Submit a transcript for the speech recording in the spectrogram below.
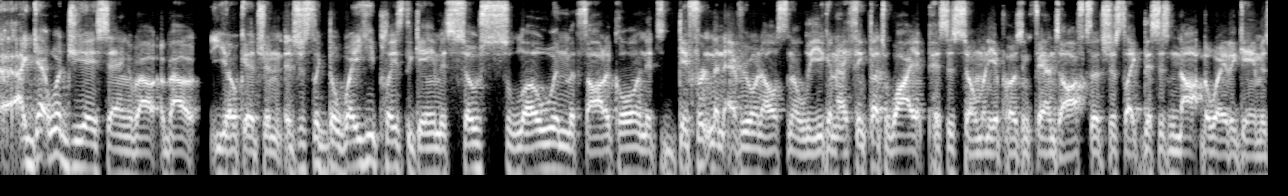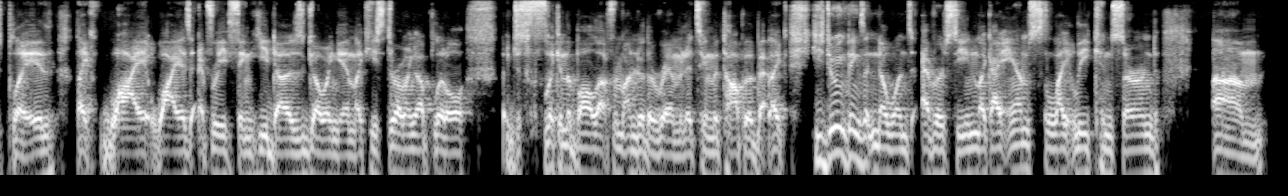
I get what GA is saying about about Jokic, and it's just like the way he plays the game is so slow and methodical, and it's different than everyone else in the league. And I think that's why it pisses so many opposing fans off. Because it's just like this is not the way the game is played. Like why why is everything he does going in? Like he's throwing up little, like just flicking the ball out from under the rim and it's in the top of the bat. Like he's doing things that no one's ever seen. Like I am slightly concerned. Um,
